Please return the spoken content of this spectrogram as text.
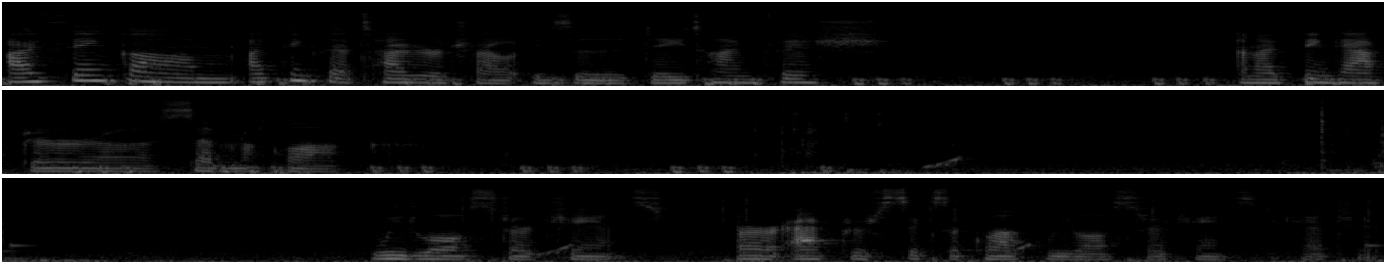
I think, um, I think that tiger trout is a daytime fish. And I think after, uh, 7 o'clock, we lost our chance, or after 6 o'clock, we lost our chance to catch it.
